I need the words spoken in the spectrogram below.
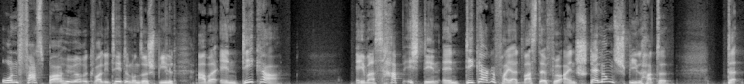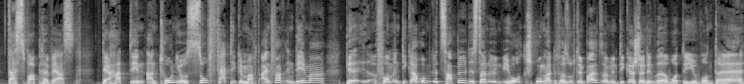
unfassbar höhere Qualität in unser Spiel. Aber Endika, Ey, was hab ich den Endika gefeiert, was der für ein Stellungsspiel hatte. Da, das war pervers. Der hat den Antonius so fertig gemacht, einfach indem er der äh, vorm Endika rumgezappelt, ist dann irgendwie hochgesprungen, hat versucht den Ball zu haben. Endika stand hinter, what do you want, eh?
